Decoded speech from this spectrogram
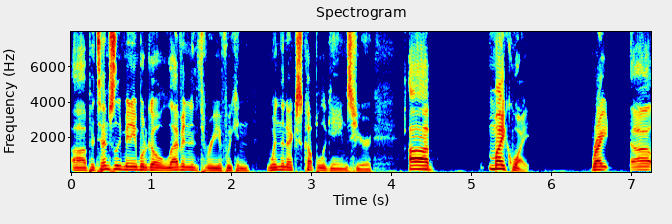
uh, potentially being able to go eleven and three if we can win the next couple of games here. Uh, Mike White, right? Uh,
